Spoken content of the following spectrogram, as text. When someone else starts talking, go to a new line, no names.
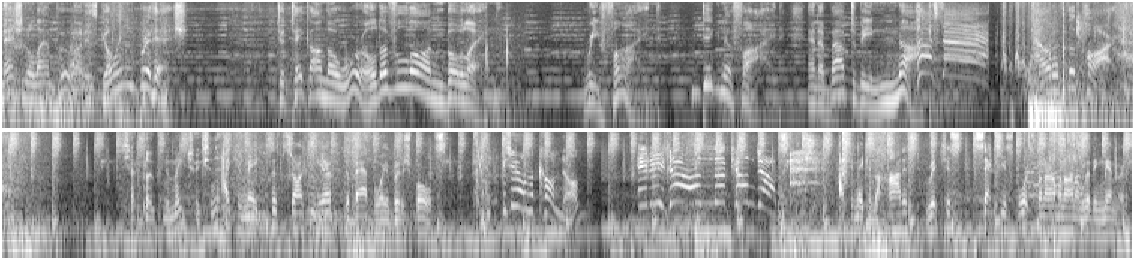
National Lampoon is going British to take on the world of lawn bowling. Refined, dignified, and about to be knocked out of the park.
It's that bloke from the Matrix, isn't it?
I can make Cliff Starkey here the bad boy of British bowls.
Is it on the condom?
It is on the condom!
I can make him the hottest, richest, sexiest sports phenomenon in living memory.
